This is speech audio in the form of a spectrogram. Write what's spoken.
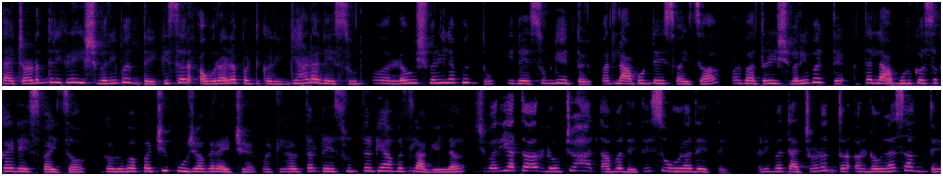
त्याच्यानंतर इकडे ईश्वरी म्हणते की सर औराला पटकणी घ्या ना नेसून. अर्णव ईश्वरीला म्हणतो की नेसून घेतोय पण लांबून नेसवायचा पण मात्र ईश्वरी म्हणते आता लांबून कसं काय नेसवायचं? गणूबाप्पाची पूजा करायची आहे म्हटल्यानंतर नेसून तर घ्यावंच लागेल ना. ईश्वरी आता अर्णवच्या हातामध्ये ते सोहळं देते आणि मग त्याच्यानंतर अर्णवला सांगते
